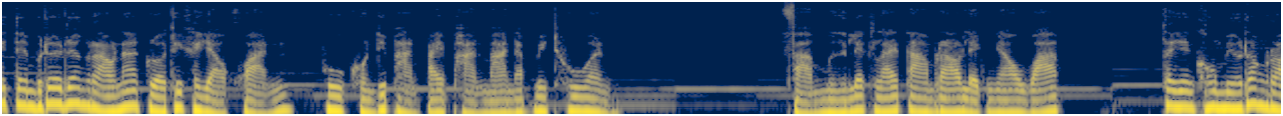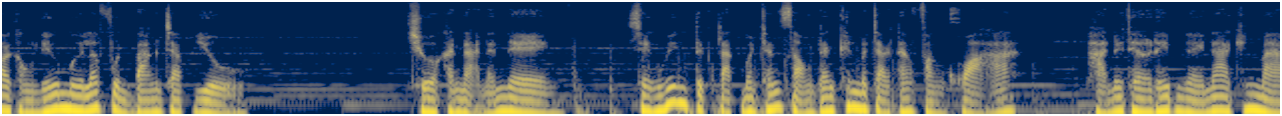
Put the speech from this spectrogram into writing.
ยเต็มไปด้วยเรื่องราวน่ากลัวที่เขย่าวขวัญ ผู้คนที่ผ่านไปผ่านมานับไม่ถ้วน ฝ่ามือเล็กไล้ตามราวเหล็กเงาวับ แต่ยังคงมีร่องรอยของนิ้วมือและฝุ่นบางจับอยู่ชั่วขณะนั้นเอง เสียงวิ่งตึกตักบนชั้นสองดังขึ้นมาจากทางฝั่งขวา ผ่านให้เธอรีบเงยหน้าขึ้นมา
